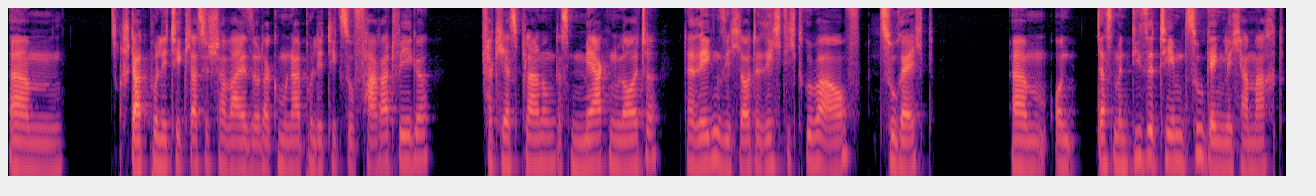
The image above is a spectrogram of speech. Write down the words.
Ähm, Stadtpolitik klassischerweise oder Kommunalpolitik so Fahrradwege, Verkehrsplanung, das merken Leute. Da regen sich Leute richtig drüber auf, zu Recht. Ähm, und dass man diese Themen zugänglicher macht,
